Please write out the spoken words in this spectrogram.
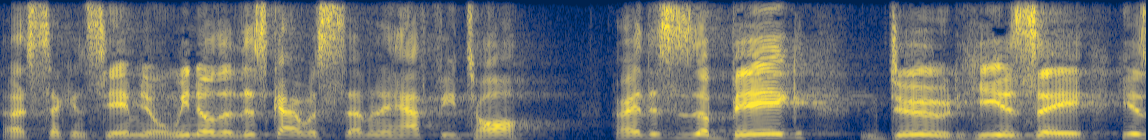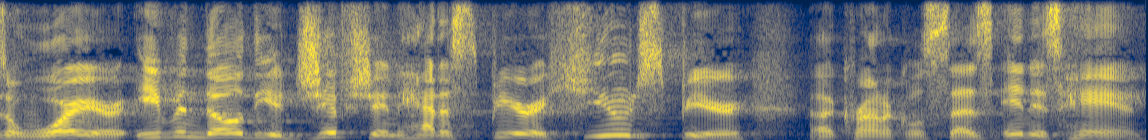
uh, Second Samuel. We know that this guy was seven and a half feet tall. All right, this is a big dude. He is a he is a warrior. Even though the Egyptian had a spear, a huge spear, uh, Chronicles says, in his hand.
